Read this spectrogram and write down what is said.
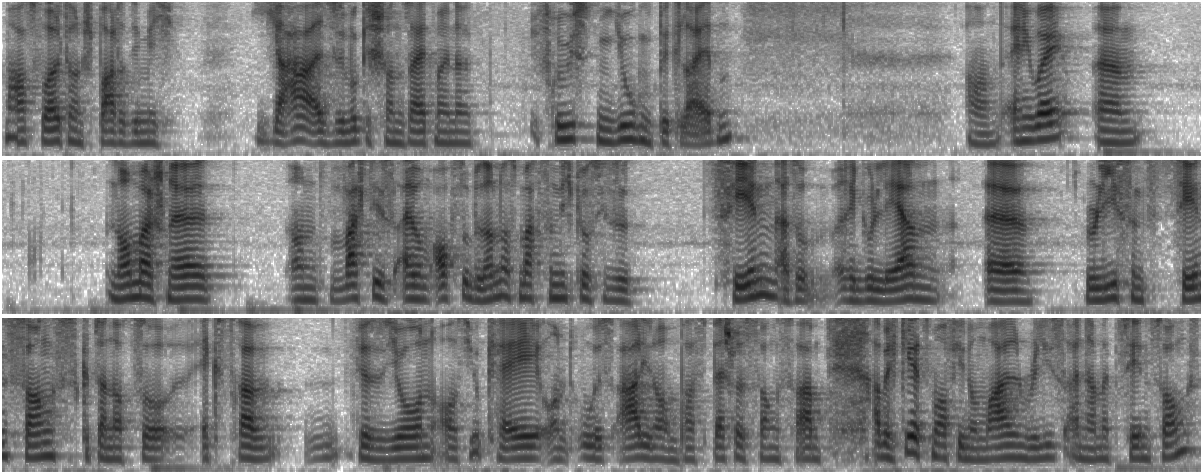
Mars Volta und Sparta, die mich, ja, also wirklich schon seit meiner frühesten Jugend begleiten. Und anyway, ähm, nochmal schnell, und was dieses Album auch so besonders macht, sind nicht bloß diese zehn, also regulären äh, Release sind es zehn Songs. Es gibt dann noch so extra Versionen aus UK und USA, die noch ein paar Special Songs haben. Aber ich gehe jetzt mal auf die normalen Release ein, haben wir zehn Songs.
